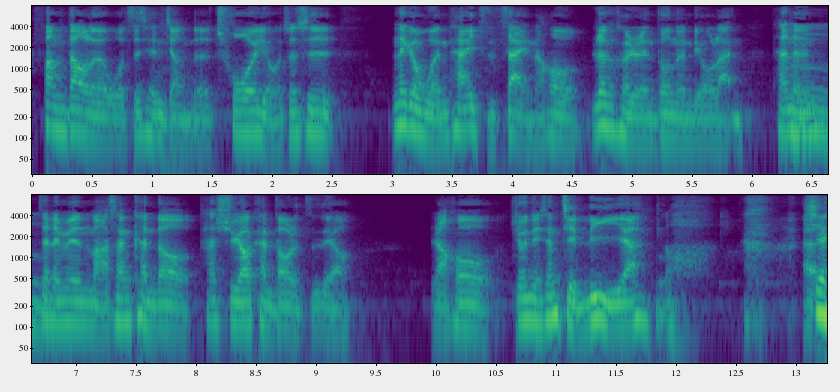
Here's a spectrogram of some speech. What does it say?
放到了我之前讲的戳友，就是那个文它一直在，然后任何人都能浏览，他能在那边马上看到他需要看到的资料，然后就有点像简历一样哦。现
